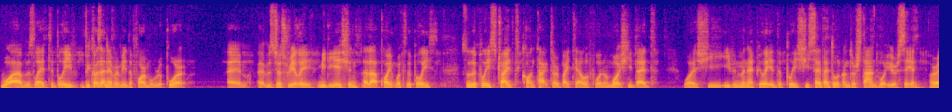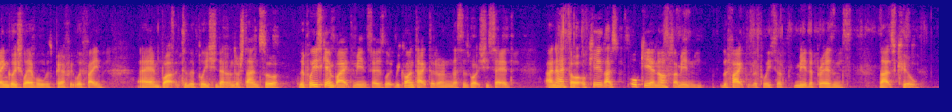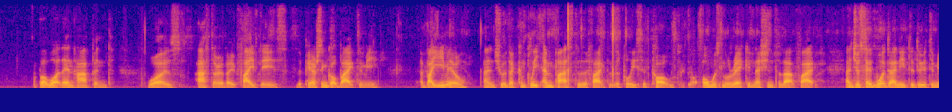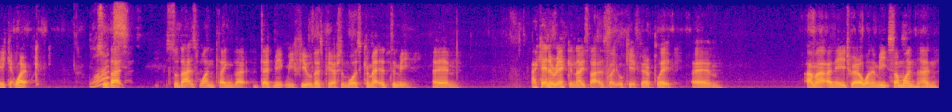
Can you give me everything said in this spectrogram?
what I was led to believe, because I never made a formal report, um, it was just really mediation at that point with the police. So the police tried to contact her by telephone, and what she did was she even manipulated the police. She said, "I don't understand what you're saying." Her English level was perfectly fine, um, but to the police she didn't understand. So the police came back to me and says, "Look, we contacted her and this is what she said." And I thought, okay, that's okay enough. I mean, the fact that the police have made a presence, that's cool. But what then happened was after about five days, the person got back to me by email and showed a complete impasse to the fact that the police had called, almost no recognition to that fact, and just said, "What do I need to do to make it work?" What? So that's so that's one thing that did make me feel this person was committed to me. Um, I kind of recognise that as like, okay, fair play. Um, I'm at an age where I want to meet someone, and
